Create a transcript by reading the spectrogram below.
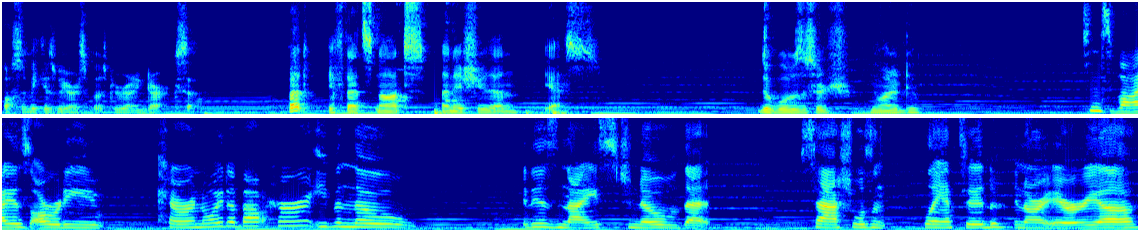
Also because we are supposed to be running dark, so. But if that's not an issue, then yes. So What was the search you want to do? since Vi is already paranoid about her, even though it is nice to know that Sash wasn't planted in our area,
